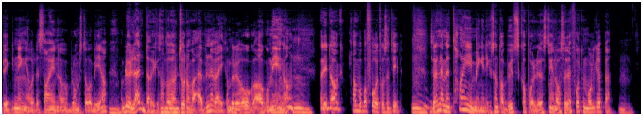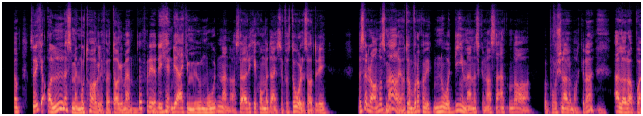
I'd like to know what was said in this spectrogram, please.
bygninger og design og blomster og bier. Han ble jo ledd av. ikke sant? Han trodde han var evneveik, han burde avgå med en gang. Men i dag han var bare forut for sin tid. Så den der med timingen ikke sant, av budskapet og løsningene også, det er forhold til målgruppe. Ja, Så det er ikke alle som er mottagelige for dette argumentet, fordi de, de er ikke mo- modne ennå. Så er det ikke kommet til en forståelse at de Men så er det det andre som er det. Hvordan kan vi nå de menneskene, altså enten da på det profesjonelle markedet, eller da på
